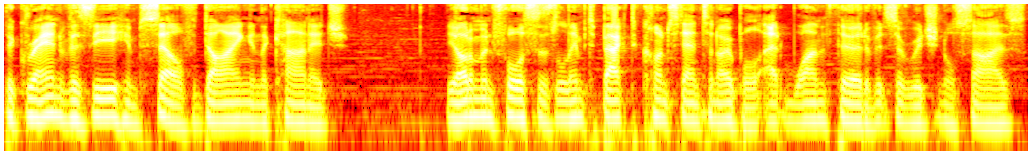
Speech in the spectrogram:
the Grand Vizier himself dying in the carnage. The Ottoman forces limped back to Constantinople at one third of its original size.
